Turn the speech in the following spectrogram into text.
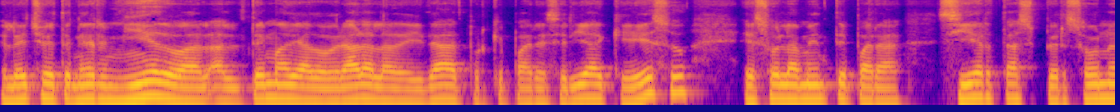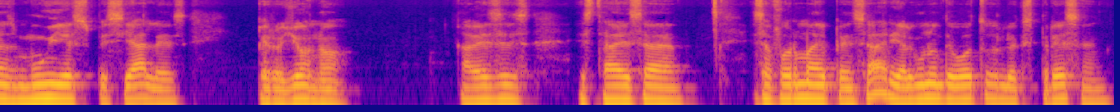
el hecho de tener miedo al, tema de adorar a la deidad, porque parecería que eso es solamente para ciertas personas muy especiales, pero yo no. A veces está esa, esa forma de pensar y algunos devotos lo expresan,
